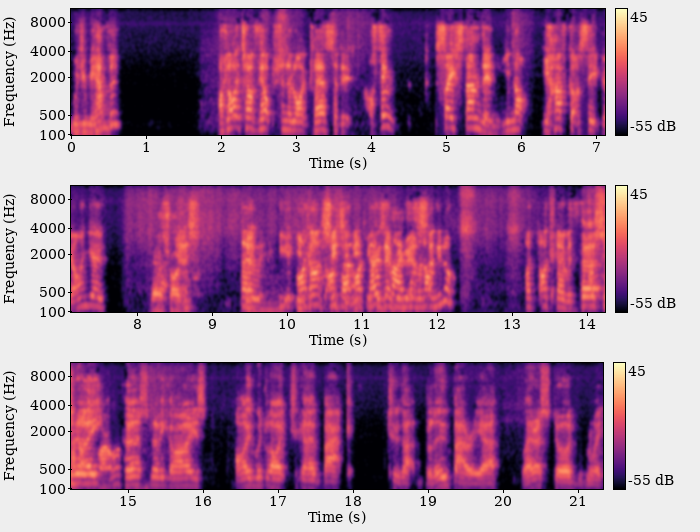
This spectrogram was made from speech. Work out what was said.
would you be Hmm. happy? I'd like to have the option of, like Claire said, it. I think safe standing. You're not. You have got a seat behind you. Yeah, that's right. Yes. So Yeah. You, you I'd- can't sit I'd go- in it I'd go because for everybody as else an standing up. I'd, I'd go with Personally, go back to where I was. personally, guys, I would like to go back to that blue barrier where I stood with my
